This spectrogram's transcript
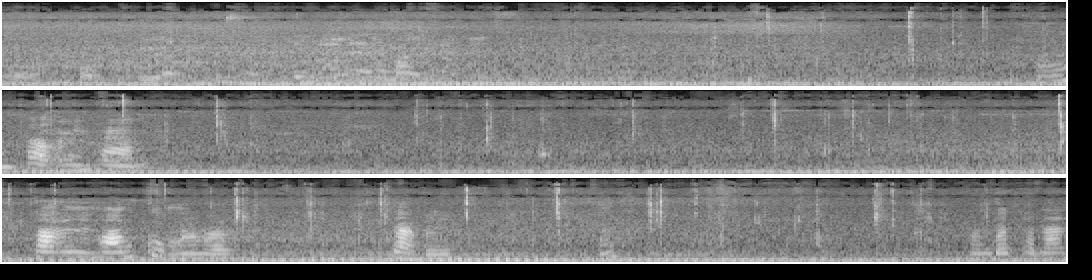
โอ้ครบ เครื่องเรียนไม่ผักอันนี้หอมผักอันนี้หอมกลุ่มเลยจับเลยมันบัทนัด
